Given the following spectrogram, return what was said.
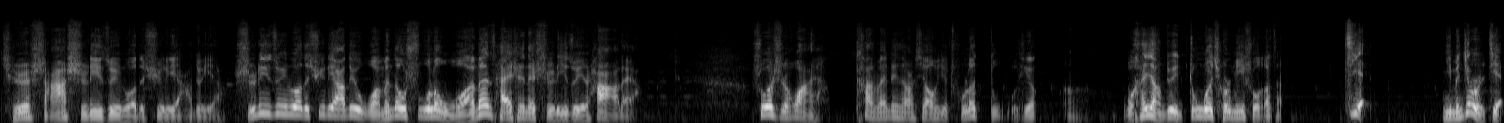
其实啥实力最弱的叙利亚队呀？实力最弱的叙利亚队我们都输了，我们才是那实力最差的呀！说实话呀，看完这条消息，除了笃听啊，我还想对中国球迷说个字儿：贱！你们就是贱！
